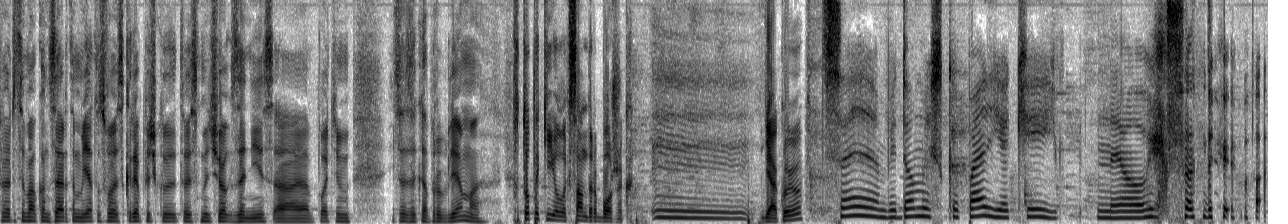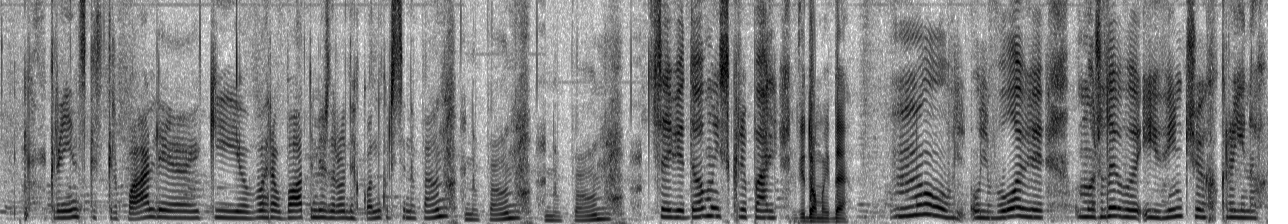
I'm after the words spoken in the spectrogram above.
Перед цими концертами я ту свою скрипочку, той смичок заніс, а потім це така проблема. Хто такий Олександр Божик? Дякую. Це відомий скрипаль, який не Олександр Рибак. Український скрипаль, який виграв багато міжнародних конкурсів, напевно. Напевно, напевно. Це відомий скрипаль. Відомий де? Ну, у Львові, можливо, і в інших країнах.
